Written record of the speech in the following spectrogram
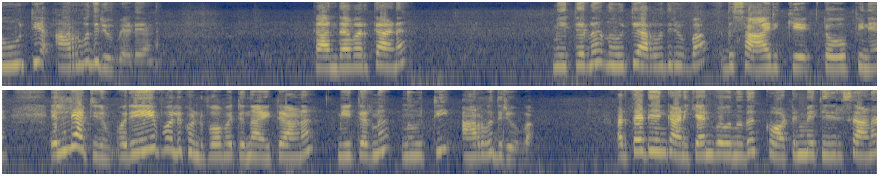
നൂറ്റി അറുപത് രൂപയുടെയാണ്. കാന്താവർക്കാണ് മീറ്ററിന് നൂറ്റി അറുപത് രൂപ. ഇത് സാരിക്ക് ടോപ്പിന് എല്ലാറ്റിനും ഒരേപോലെ കൊണ്ടുപോകാൻ പറ്റുന്ന ഐറ്റമാണ് മീറ്ററിന് നൂറ്റി അറുപത് രൂപ. അടുത്തായിട്ട് ഞാൻ കാണിക്കാൻ പോകുന്നത് കോട്ടൺ മെറ്റീരിയൽസ് ആണ്.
